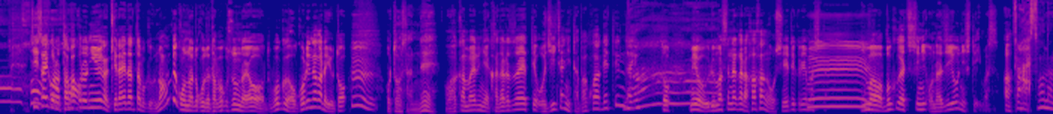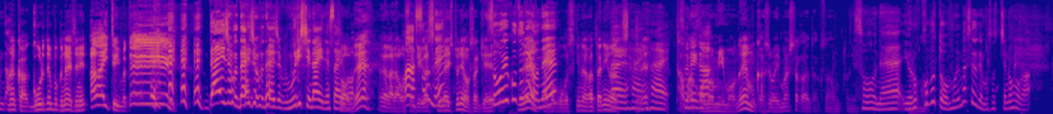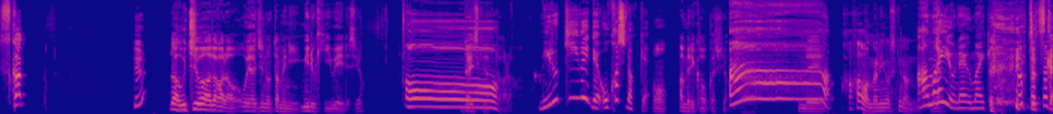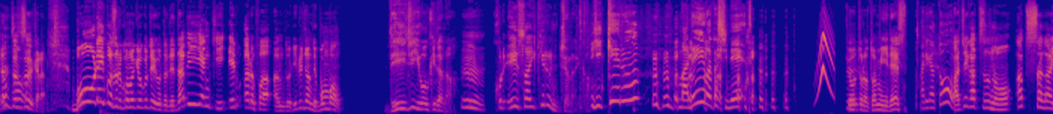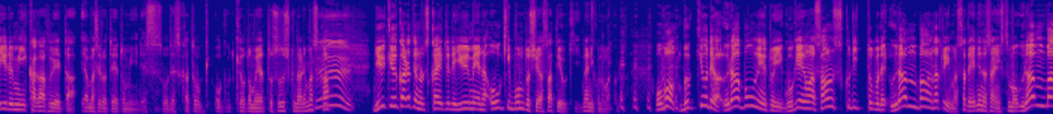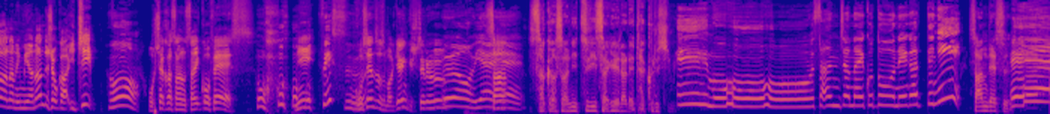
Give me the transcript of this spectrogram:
小さい頃タバコのは匂いが嫌いだった僕。なんでこんなところでタバコ吸うんだよ。と僕が怒りながら言うとうん。お父さんねお墓参りには必ずああやっておじいちゃんにタバコあげてんだよと目を潤ませながら母が教えてくれました。今今は僕が父に同じようにしています。ああそうなんだ。なんかゴールデンっぽくないですね。あいと言いまてー大丈夫大丈夫大丈夫。無理しないで最後。そうね。だからお酒が好きな人にはお酒、そういうことだよね。タバコが好きな方にははいつってね、はいはいタバコ飲みもね昔はいましたからたくさん本当に。そうね。喜ぶと思いますよでもそっちの方が。スカッだうちはだから親父のためにミルキーウェイですよ。お大好きだったから。ミルキーウェイでお菓子だっけ？うん。アメリカお菓子よあでー母は何が好きなんだ？甘いよねうまいけど。スカッと2から。棒を連呼するこの曲ということでダディヤンキーエルアルファリルジョンでボンボン。デイジー陽気だな。うん。これ英才いけるんじゃないか？いける？まあ令和だしね京都のトミーです、ありがとう。8月の暑さが緩み蚊が増えた山城亭トミーです。そうですか。東京京都もやっと涼しくなりますか、琉球空手の使い手で有名な大木ボンドはさておき。何この枕。お盆仏教では裏盆へといい語源はサンスクリット語でウランバーナと言います。さてエリナさんに質問。ウランバーナの意味は何でしょうか？1お。お釈迦さん最高フェス。2フェス？ご先祖様元気してる。3逆さに吊り下げられた苦しみ。えー、もう3じゃないことを願って2んです、え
